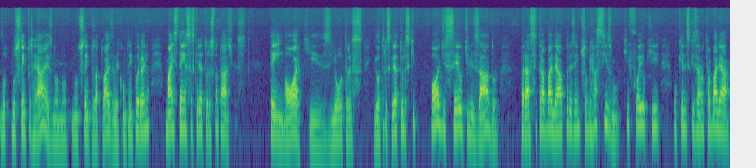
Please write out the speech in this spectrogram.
no, nos tempos reais, no, nos tempos atuais, ele é contemporâneo, mas tem essas criaturas fantásticas. Tem orques e outras, e outras criaturas que pode ser utilizado para se trabalhar, por exemplo, sobre racismo, que foi o que, o que eles quiseram trabalhar.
